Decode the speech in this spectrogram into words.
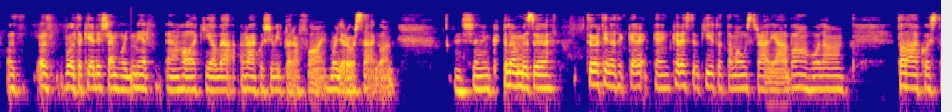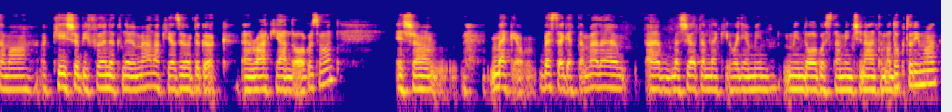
az, az volt a kérdésem, hogy miért hal ki a rákosi vipera faj Magyarországon. És különböző történeteken keresztül kijutottam Ausztráliába, ahol a, találkoztam a, a későbbi főnöknőmmel, aki az ördögök rákján dolgozott, és meg, beszélgettem vele, elmeséltem neki, hogy én mind, mind dolgoztam, mind csináltam a doktorimat,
